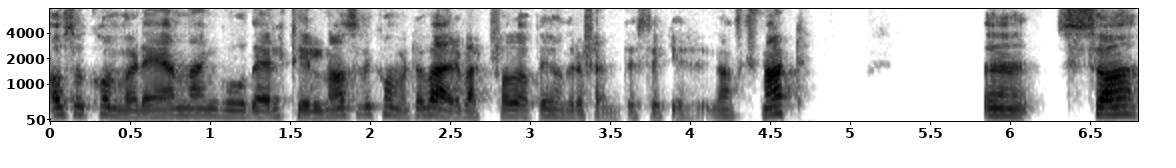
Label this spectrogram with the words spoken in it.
Og så kommer det igjen en god del til nå, så vi kommer til å være i hvert fall oppe i 150 stykker ganske snart. Eh, Så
